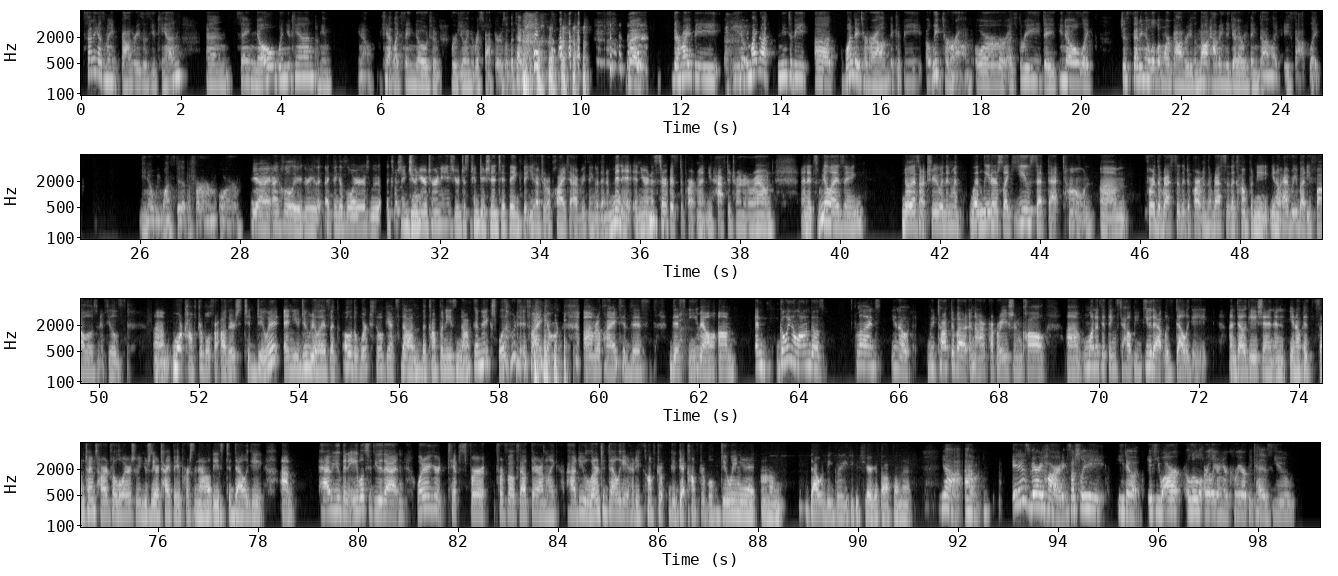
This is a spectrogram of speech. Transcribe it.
setting as many boundaries as you can and saying no when you can. I mean you know you can't like say no to reviewing the risk factors of the 10 but there might be you know it might not need to be a one day turnaround. It could be a week turnaround or a three day you know like just setting a little bit more boundaries and not having to get everything done like ASAP, like you know we once did at the firm or yeah I, I, wholly agree that i think as lawyers we especially junior attorneys you're just conditioned to think that you have to reply to everything within a minute and you're in a mm-hmm. service department and you have to turn it around and it's realizing no that's not true and then when when leaders like you set that tone um, for the rest of the department, the rest of the company, you know, everybody follows and it feels um, more comfortable for others to do it. And you do realize, like, oh, the work still gets done. The company's not going to explode if I don't um, reply to this this email. Um, and going along those lines, you know, we talked about in our preparation call. Um, one of the things to help you do that was delegate and delegation. And, you know, it's sometimes hard for lawyers who usually are type A personalities to delegate. Um, have you been able to do that? And what are your tips for for folks out there on like how do you learn to delegate? How do you get comfortable doing it? Um, that would be great if you could share your thoughts on that. Yeah um, it is very hard especially you know if you are a little earlier in your career because you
